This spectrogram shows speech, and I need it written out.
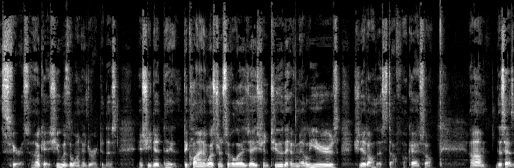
Spheeris. Okay, she was the one who directed this. And she did the Decline of Western Civilization 2, the Heavy Metal Years. She did all this stuff. Okay, so um, this has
